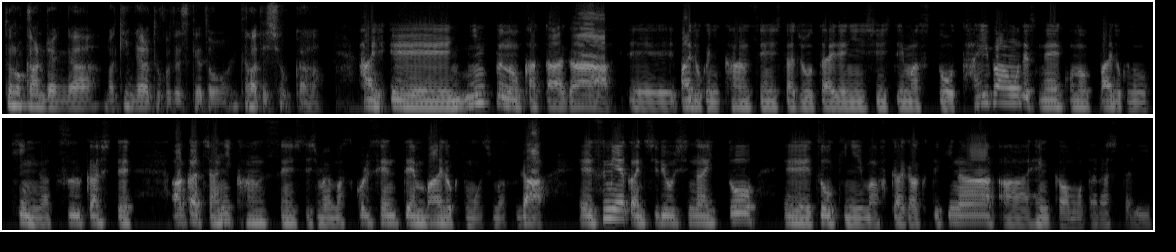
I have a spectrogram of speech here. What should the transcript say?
との関連が、まあ、気になるところですけど、いかがでしょうか？はい、えー、妊婦の方が、えー、梅毒に感染した状態で妊娠していますと、胎盤をですね、この梅毒の菌が通過して、赤ちゃんに感染してしまいます。これ、先天梅毒と申しますが、えー、速やかに治療しないと、えー、臓器にまあ不可逆的なあ変化をもたらしたり、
